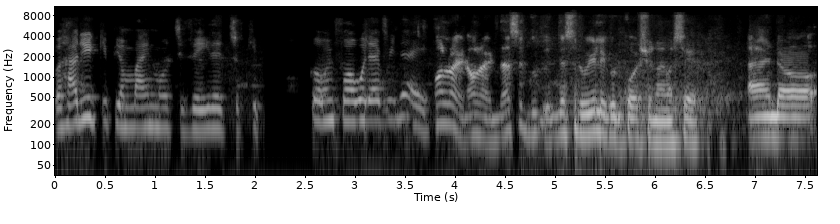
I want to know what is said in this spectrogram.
But how do you keep your mind motivated to keep going forward every day? All right, all right. That's a good. That's a really good question, I must say. And uh,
